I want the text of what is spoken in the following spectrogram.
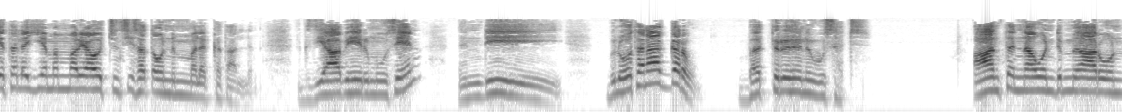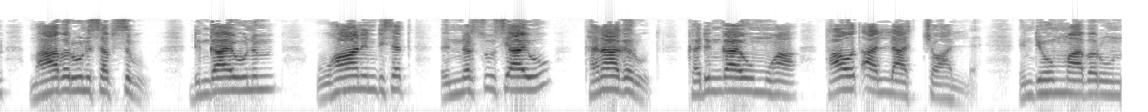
የተለየ መመሪያዎችን ሲሰጠው እንመለከታለን። እግዚአብሔር ሙሴን እንዲህ ብሎ ተናገረው በትርህን ውሰድ። አንተና ወንድም አሮን ማኅበሩን ሰብስቡ ድንጋዩንም ውሃን እንዲሰጥ እነርሱ ሲያዩ ተናገሩት ከድንጋዩም ውሃ ታወጣላቸዋለ እንዲሁም ማኅበሩን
